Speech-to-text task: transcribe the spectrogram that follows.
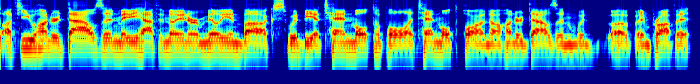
a few hundred thousand, maybe half a million or a million bucks would be a 10 multiple. A 10 multiple on a hundred thousand would uh, in profit.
